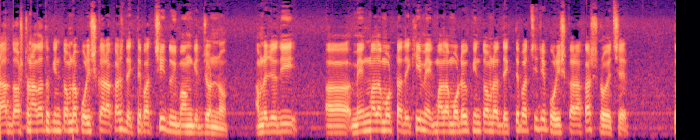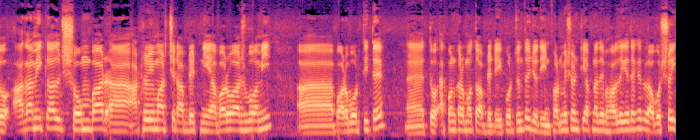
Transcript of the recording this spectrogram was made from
রাত দশটা নাগাদও কিন্তু আমরা পরিষ্কার আকাশ দেখতে পাচ্ছি দুই বঙ্গের জন্য। আমরা যদি মেঘমালা মোড়টা দেখি, মেঘমালা মোড়েও কিন্তু আমরা দেখতে পাচ্ছি যে পরিষ্কার আকাশ রয়েছে। তো আগামীকাল সোমবার আঠেরোই মার্চের আপডেট নিয়ে আবারও আসব আমি পরবর্তীতে। তো এখনকার মতো আপডেট এই পর্যন্ত যদি ইনফরমেশনটি আপনাদের ভালো লেগে থাকে, তাহলে অবশ্যই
